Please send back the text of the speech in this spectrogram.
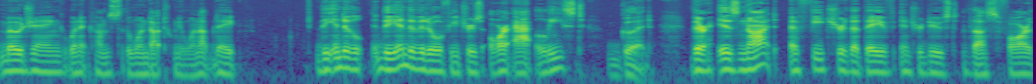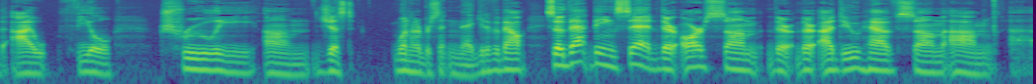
Mojang when it comes to the 1.21 update, the, indiv- the individual features are at least good. There is not a feature that they've introduced thus far that I feel truly um, just 100% negative about. So that being said, there are some there there I do have some um, uh,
